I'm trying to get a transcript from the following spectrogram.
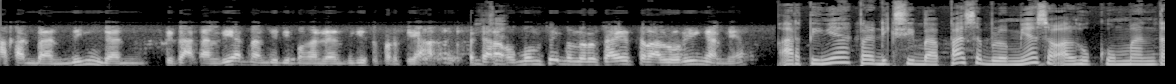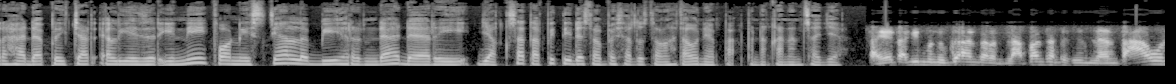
akan banding dan kita akan lihat nanti di pengadilan tinggi seperti apa. Secara umum sih menurut saya terlalu ringan ya. Artinya prediksi Bapak sebelumnya soal hukuman terhadap Richard Eliezer ini vonisnya lebih rendah dari jaksa tapi tidak sampai satu setengah tahun ya Pak, penekanan saja. Saya tadi menduga antara 8 sampai 9 tahun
